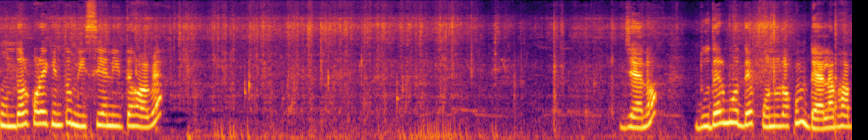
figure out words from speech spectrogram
সুন্দর করে কিন্তু মিশিয়ে নিতে হবে। যেন দুধের মধ্যে কোনো রকম ডেলা ভাব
